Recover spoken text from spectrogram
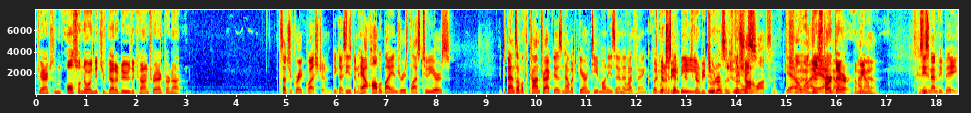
Jackson, also knowing that you've got to do the contract or not? It's such a great question because he's been ha- hobbled by injuries the last two years. It depends on what the contract is and how much guaranteed money's in it, I think. But gonna which is be- going to be it's gonna be two oodles hundred- and it's oodles. Sean Watson. Yeah. Sean Uh, Watson. Just start I know. there. I I mean, know. Because he's an MVP.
